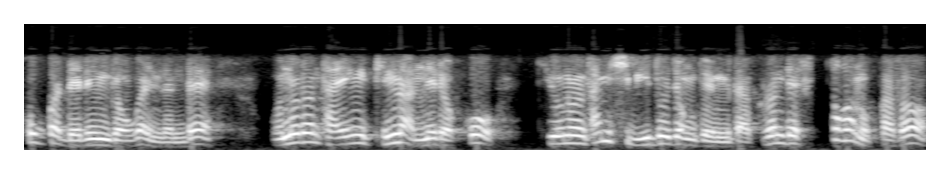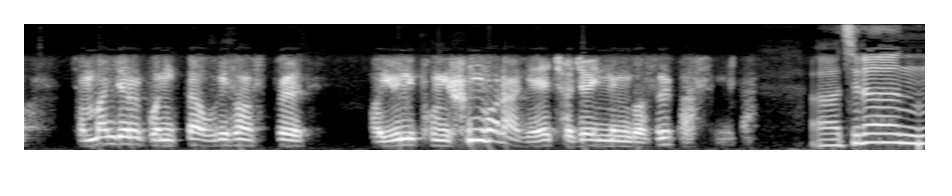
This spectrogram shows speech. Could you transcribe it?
폭우가 내리는 경우가 있는데 오늘은 다행히 비는 안 내렸고 기온은 32도 정도입니다. 그런데 습도가 높아서 전반전을 보니까 우리 선수들 어, 유니폼이 흥건하게 젖어 있는 것을 봤습니다. 아, 지난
